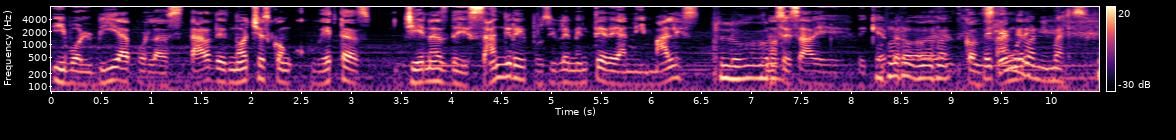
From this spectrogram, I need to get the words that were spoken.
y volvía por las tardes, noches con cubetas llenas de sangre, posiblemente de animales. No se sabe de qué, pero eh, con sangre. animales.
